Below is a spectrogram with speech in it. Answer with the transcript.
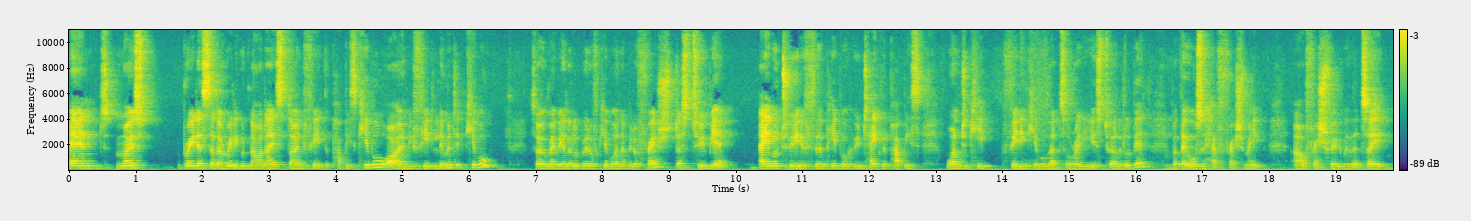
and most breeders that are really good nowadays don't feed the puppies kibble or only feed limited kibble. So maybe a little bit of kibble and a bit of fresh, just to be able to, if the people who take the puppies want to keep feeding kibble that's already used to a little bit, mm. but they also have fresh meat or fresh food with it. So it,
